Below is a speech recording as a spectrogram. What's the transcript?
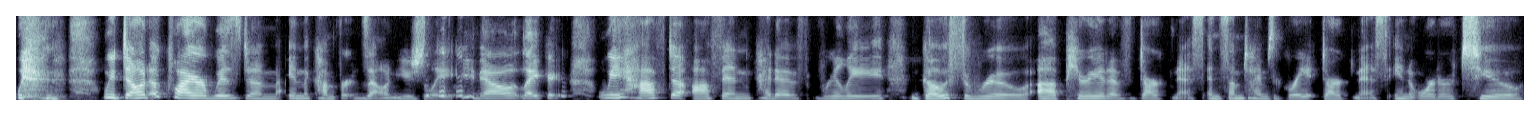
we, don't acquire wisdom in the comfort zone usually you know? Like we have to often kind of really go through a period of darkness and sometimes great darkness in order to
